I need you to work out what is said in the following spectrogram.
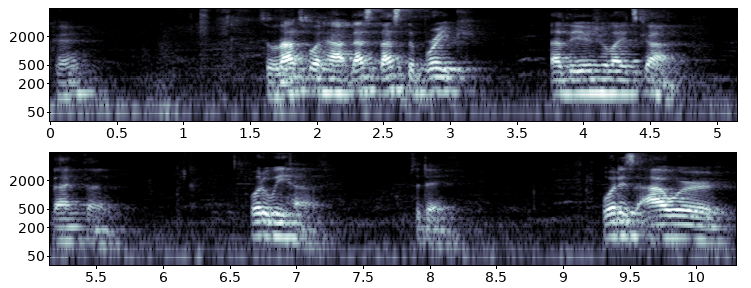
Okay? So that's what happened. That's, that's the break that the Israelites got back then. What do we have today? What is our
